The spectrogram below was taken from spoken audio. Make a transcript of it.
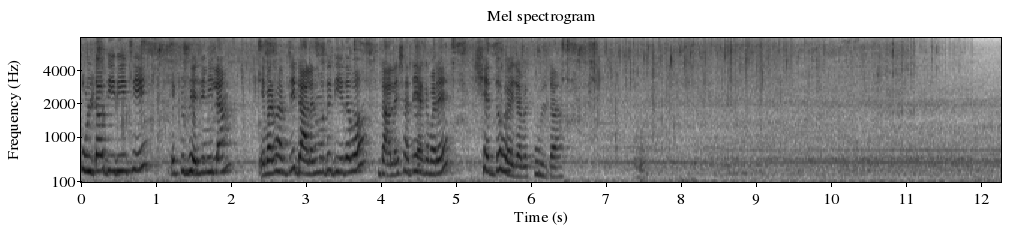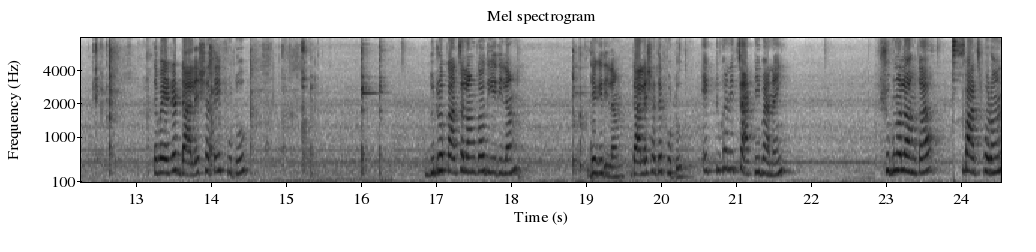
কুলটাও দিয়ে দিয়েছি, একটু ভেজে নিলাম। এবার ভাবছি ডালের মধ্যে দিয়ে দেবো। ডালের সাথে একেবারে সেদ্ধ হয়ে যাবে কুলটা। এবার এটা ডালের সাথেই ফুটুক। দুটো কাঁচা লঙ্কাও দিয়ে দিলাম, ঢেকে দিলাম। ডালের সাথে ফুটুক। একটুখানি চাটনি বানাই। শুকনো লঙ্কা পাঁচ ফোড়ন।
